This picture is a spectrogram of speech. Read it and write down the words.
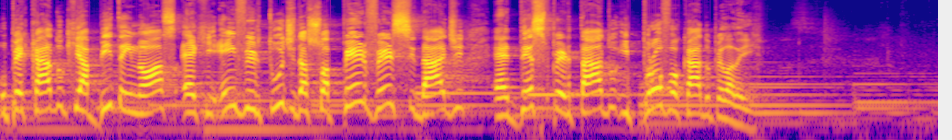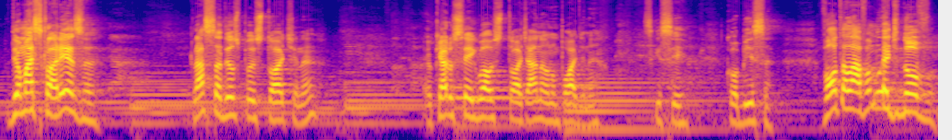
O pecado que habita em nós é que, em virtude da sua perversidade, é despertado e provocado pela lei. Deu mais clareza? Graças a Deus pelo Stott, né? Eu quero ser igual ao Stott. Ah, não, não pode, né? Esqueci. Cobiça. Volta lá, vamos ler de novo.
